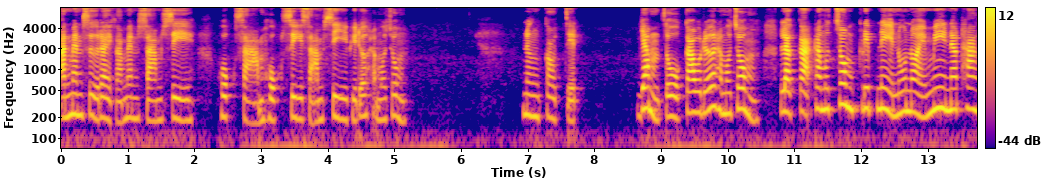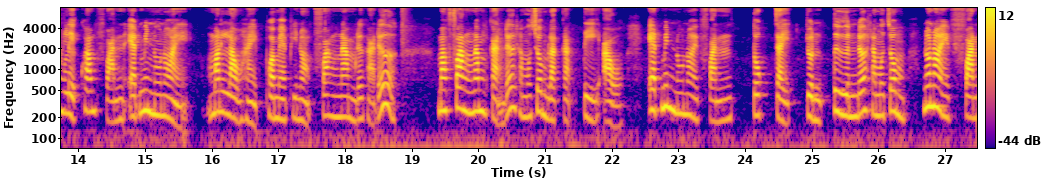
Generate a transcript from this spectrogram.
อันแม่นซื้อได้กับแม่นสามสี่หกสามหกสี่สามสี่พี่เด้อท่านผู้ชมหนึ่งเก้าเจ็ดย่ำโตเก่าเด้อท่านผู้ชม แล้วกะท่านผู้ชมคลิปนี้นูหน่อยมีแนวทางเหลขความฝัน แอดมินนูหน่อย มันเล่าให้พ่อแม่พี่น้องฟังนำเด้อค่ะ เด้อมาฟังนำกันเด้อท่านผู้ชมละกัดตีเอาแอดมินหนูหน่อยฝันตกใจจนตื่นเด้อท่านผู้ชมหนูหน่อยฝัน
